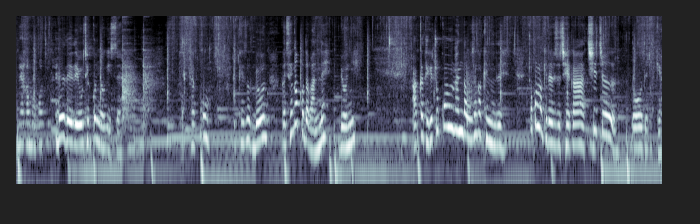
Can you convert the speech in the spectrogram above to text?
내가 먹어도 돼? 네네네. 요 제 건 여기 있어요. 잡고 이렇게 해서 면 아니, 생각보다 많네 면이. 아까 되게 조금 한다고 생각했는데 조금만 기다려서 제가 치즈 넣어드릴게요.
